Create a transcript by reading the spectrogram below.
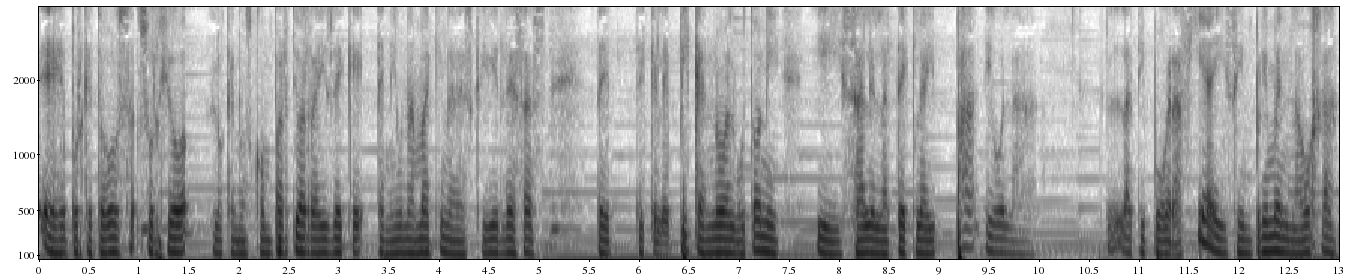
eh, porque todo surgió lo que nos compartió a raíz de que tenía una máquina de escribir de esas, de, que le pican ¿no? al botón y, y sale la tecla y pa, digo la, la tipografía y se imprime en la hoja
